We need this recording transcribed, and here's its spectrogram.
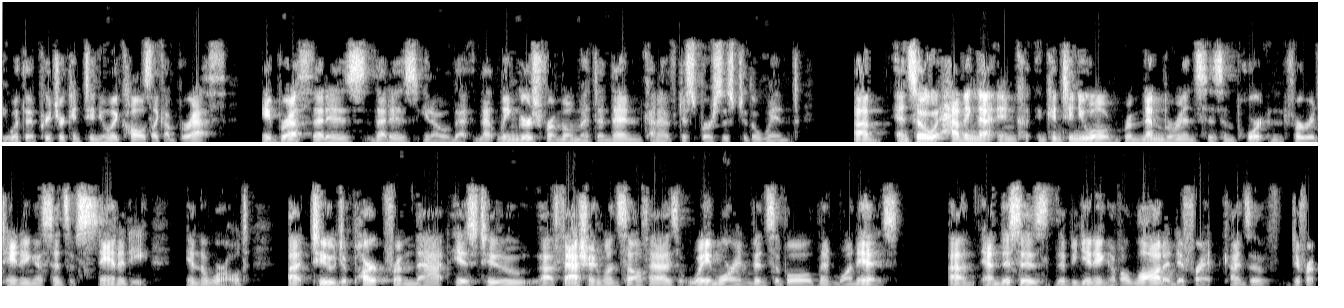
what the preacher continually calls like a breath a breath that is that is you know that that lingers for a moment and then kind of disperses to the wind. Um, and so having that in, in, continual remembrance is important for retaining a sense of sanity in the world. Uh, to depart from that is to uh, fashion oneself as way more invincible than one is. Um, and this is the beginning of a lot of different kinds of different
